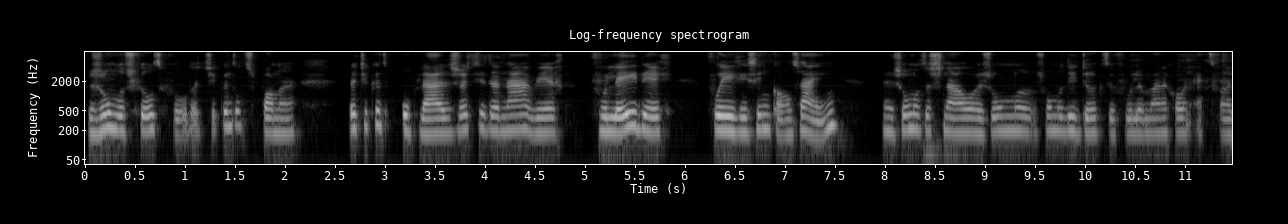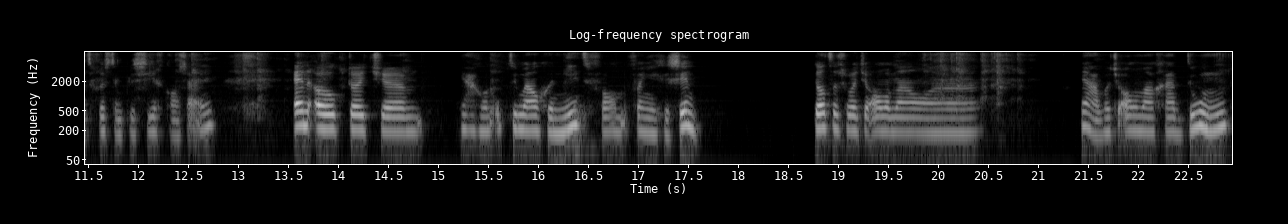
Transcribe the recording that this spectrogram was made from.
zonder schuldgevoel. Dat je kunt ontspannen, dat je kunt opladen, zodat je daarna weer volledig voor je gezin kan zijn. Eh, zonder te snauwen, zonder, zonder die druk te voelen, maar gewoon echt vanuit rust en plezier kan zijn. En ook dat je ja, gewoon optimaal geniet van, van je gezin. Dat is wat je allemaal, uh, ja, wat je allemaal gaat doen,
